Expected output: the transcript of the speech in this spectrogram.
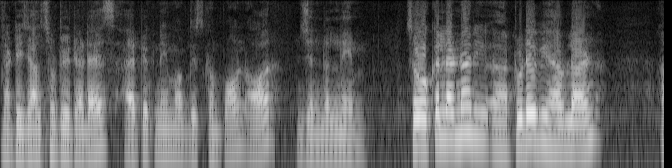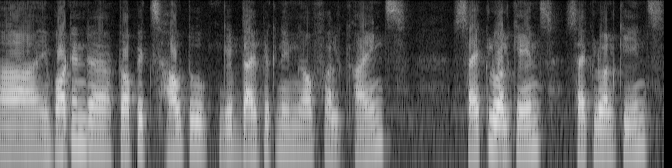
that is also treated as IUPAC name of this compound or general name. So, okay learner uh, today we have learned uh, important uh, topics how to give the IUPAC name of alkynes, cycloalkanes, cycloalkenes,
